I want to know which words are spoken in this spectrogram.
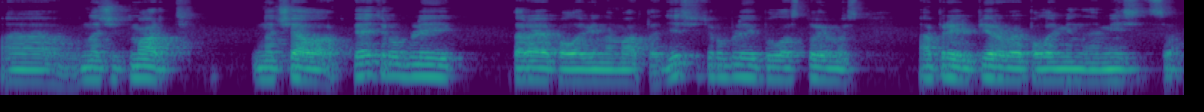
А, значит, март, начало 5 рублей, вторая половина марта 10 рублей была стоимость, апрель, первая половина месяца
